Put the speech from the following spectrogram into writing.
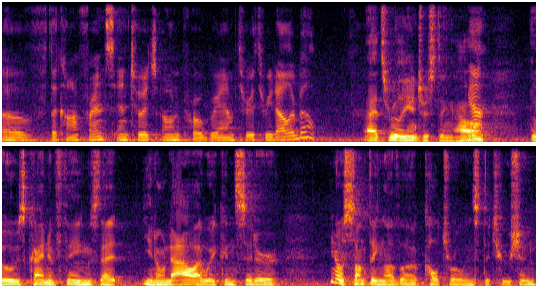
of the conference into its own program through $3 Bill. That's really interesting how Yeah. those kind of things that, you know, now I would consider, you know, something of a cultural institution.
